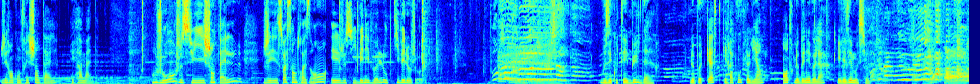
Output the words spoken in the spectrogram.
j'ai rencontré Chantal et Hamad. Bonjour, je suis Chantal, j'ai 63 ans et je suis bénévole au Petit Vélo Jaune. Bonjour Vous écoutez Bulle d'air, le podcast qui raconte le lien entre le bénévolat et les émotions. Bonjour à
